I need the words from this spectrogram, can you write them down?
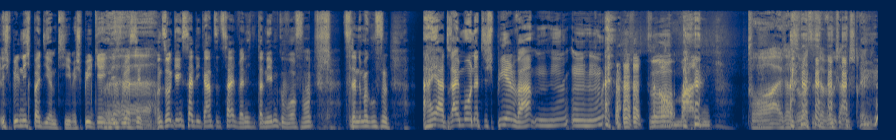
Ich spiele nicht bei dir im Team, ich spiele gegen dich. es. Äh. Und so ging's halt die ganze Zeit, wenn ich daneben geworfen habe, sie dann immer gerufen, ah ja, drei Monate spielen war, mhm, mhm. So. Oh Mann. Boah, Alter, sowas ist ja wirklich anstrengend.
